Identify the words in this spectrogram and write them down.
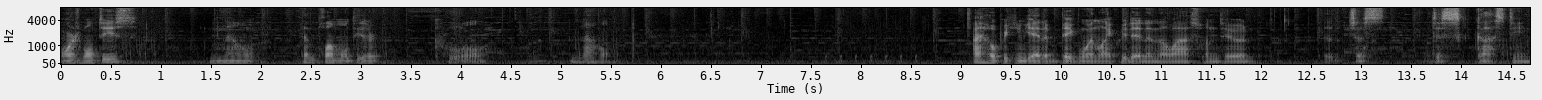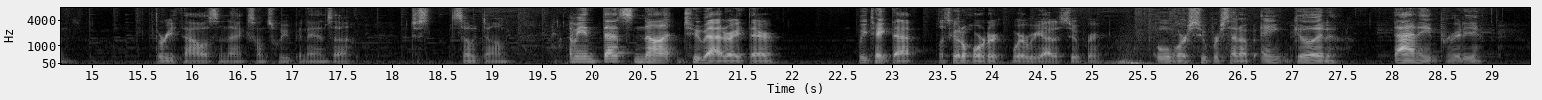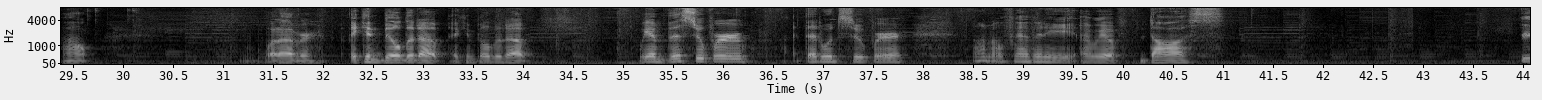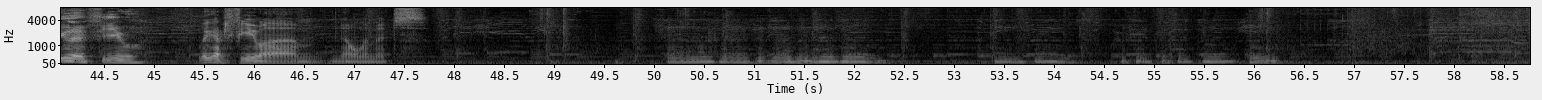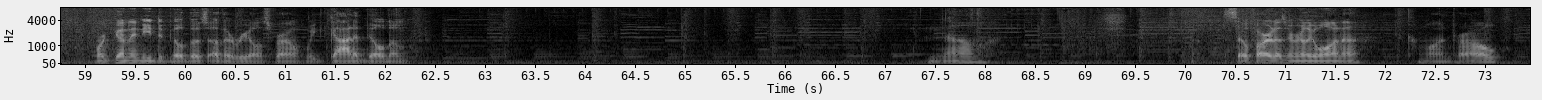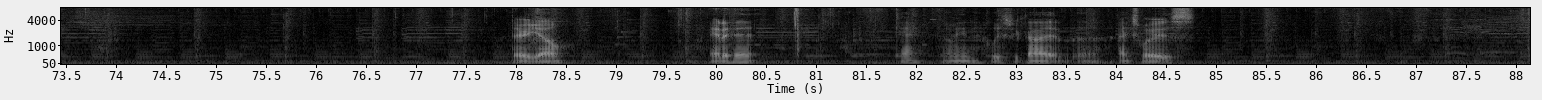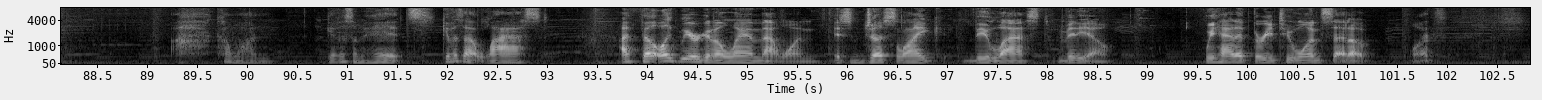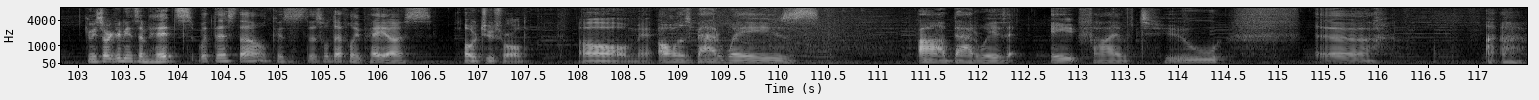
Orange multis? No. Them plum multis are cool. No. I hope we can get a big one like we did in the last one, dude. Just disgusting. 3000x on Sweet Bonanza. So dumb. I mean, that's not too bad right there. We take that. Let's go to Hoarder, where we got a super. Ooh, our super setup ain't good. That ain't pretty. Well, whatever. It can build it up. It can build it up. We have this super, Deadwood super. I don't know if we have any. Uh, we have DOS. We got a few. We got a few um, no limits. We're gonna need to build those other reels, bro. We gotta build them. No. So far, it doesn't really wanna. Come on, bro. There you go. And a hit. Okay, I mean, at least we got the X-Ways. Ah, come on. Give us some hits. Give us that last. I felt like we were going to land that one. It's just like the last video. We had a 3-2-1 setup. What? Can we start getting some hits with this, though? Because this will definitely pay us. Oh, Juice WRLD. Oh, man. Oh, those bad ways. Ah, bad ways. 852. Uh, uh, uh.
